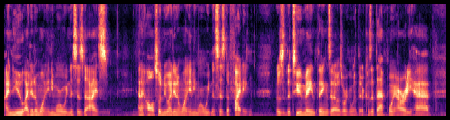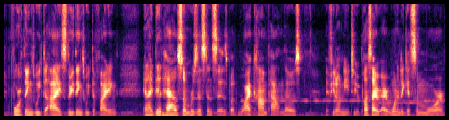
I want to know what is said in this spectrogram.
I knew I didn't want any more weaknesses to Ice, and I also knew I didn't want any more weaknesses to Fighting. Those are the two main things that I was working with there, because at that point I already had four things weak to Ice, three things weak to Fighting, and I did have some resistances, but why compound those if you don't need to? Plus, I, I wanted to get some more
